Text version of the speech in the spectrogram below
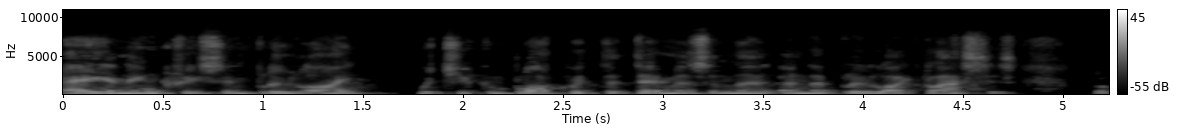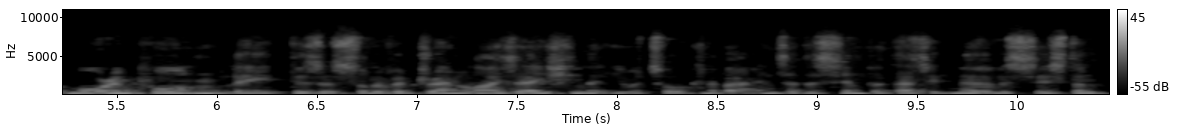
a an increase in blue light which you can block with the dimmers and the and the blue light glasses. But more importantly there's a sort of adrenalization that you were talking about into the sympathetic nervous system.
